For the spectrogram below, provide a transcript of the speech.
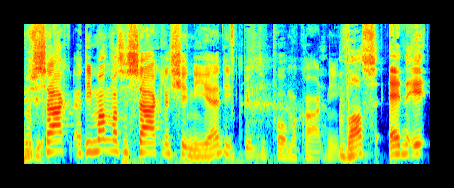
muziek die man was een zakelijk genie, hè? Die, die Paul McCartney. was en i-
